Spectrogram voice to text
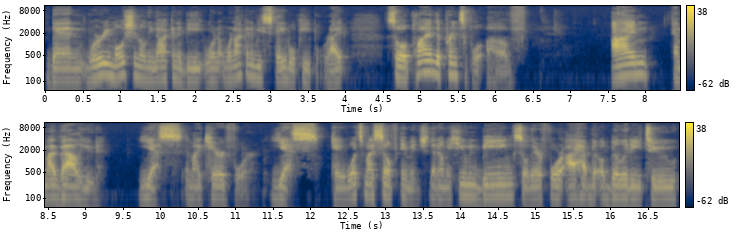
then we're emotionally not going to be we're not, we're not going to be stable people right? So applying the principle of i'm am i valued? Yes. Am i cared for? Yes. Okay what's my self image that i'm a human being so therefore i have the ability to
